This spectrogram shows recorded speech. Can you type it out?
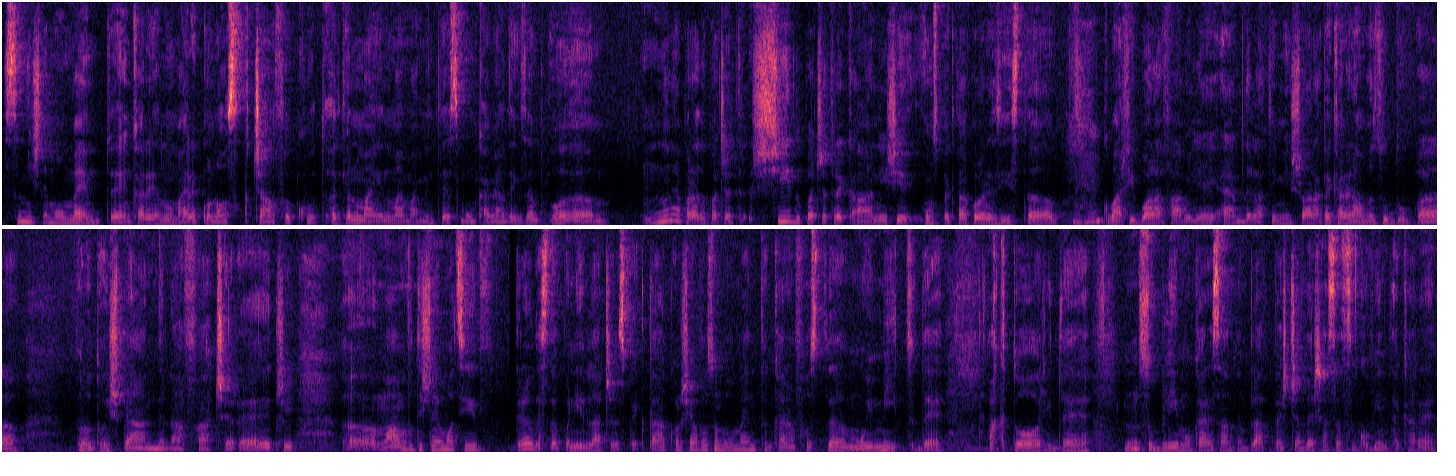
sunt niște momente în care eu nu mai recunosc ce am făcut. Adică nu mai, nu mai mă amintesc munca mea, de exemplu. Uh, nu neapărat după ce tre- și după ce trec ani și un spectacol rezistă, uh-huh. cum ar fi Boala familiei M de la Timișoara, pe care l-am văzut după vreo 12 ani de la afacere și uh, am avut niște emoții greu de stăpânit la acel spectacol și a fost un moment în care am fost uh, uimit de actori, de mm, sublimul care s-a întâmplat pe scenă, deși astea sunt cuvinte care,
